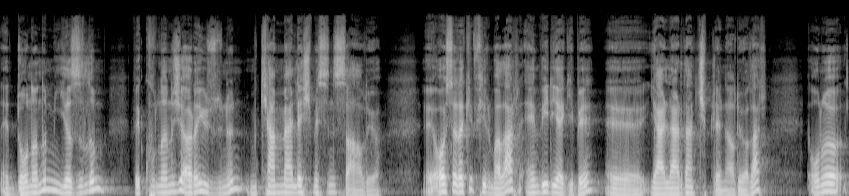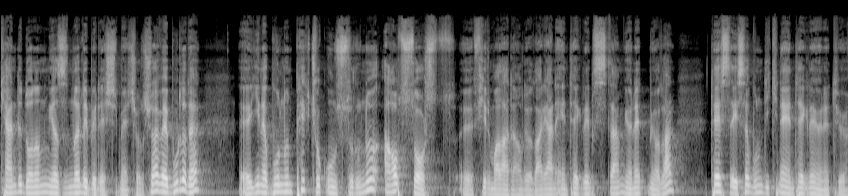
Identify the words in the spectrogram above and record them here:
e, donanım, yazılım ve kullanıcı arayüzünün mükemmelleşmesini sağlıyor. E, oysadaki firmalar Nvidia gibi e, yerlerden çiplerini alıyorlar. Onu kendi donanım yazılımlarıyla birleştirmeye çalışıyor ve burada da e, yine bunun pek çok unsurunu outsourced e, firmalardan alıyorlar. Yani entegre bir sistem yönetmiyorlar. Tesla ise bunu dikine entegre yönetiyor.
